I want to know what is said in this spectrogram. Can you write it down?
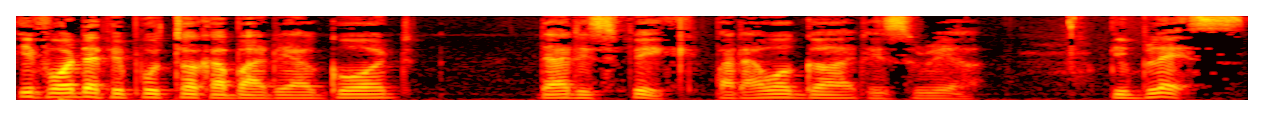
If other people talk about their God, that is fake. But our God is real. Be blessed.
